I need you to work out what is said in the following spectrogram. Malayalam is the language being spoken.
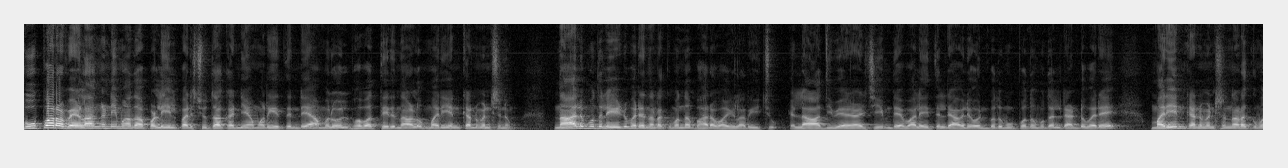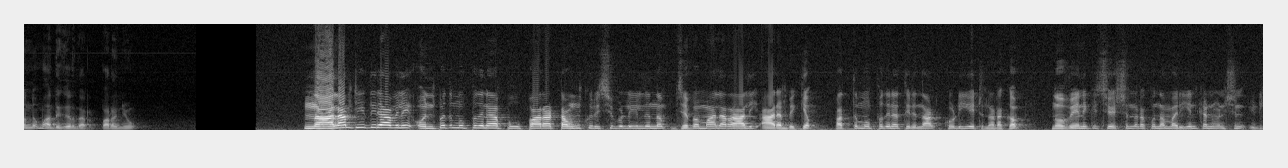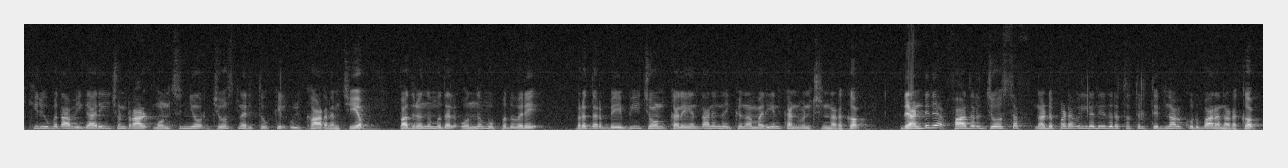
പൂപ്പാറ വേളാങ്കണ്ണി മാതാപ്പള്ളിയിൽ പരിശുദ്ധ കന്യാമറിയത്തിന്റെ അമലോത്ഭവ തിരുനാളും മരിയൻ കൺവെൻഷനും നാല് മുതൽ ഏഴ് വരെ നടക്കുമെന്ന് ഭാരവാഹികൾ അറിയിച്ചു. എല്ലാ ആദ്യ വ്യാഴാഴ്ചയും ദേവാലയത്തിൽ രാവിലെ ഒൻപത് മുപ്പത് മുതൽ രണ്ട് വരെ മരിയൻ കൺവെൻഷൻ നടക്കുമെന്നും അധികൃതർ പറഞ്ഞു. നാലാം തീയതി രാവിലെ ഒൻപത് മുപ്പതിന് പൂപ്പാറ ടൗൺ കുരിശുപള്ളിയിൽ നിന്നും ജപമാല റാലി ആരംഭിക്കും. പത്ത് മുപ്പതിന് തിരുനാൾ കൊടിയേറ്റ് നടക്കും. നൊവേനയ്ക്ക് ശേഷം നടക്കുന്ന മരിയൻ കൺവെൻഷൻ ഇടുക്കി രൂപതാ വികാരി ചുണ്ട്രാൾ മോൺസിഞ്ഞോർ ജോസ് നരിത്തൂക്കിൽ ഉദ്ഘാടനം ചെയ്യും. പതിനൊന്ന് മുതൽ ഒന്ന് മുപ്പത് വരെ ബ്രദർ ബേബി ജോൺ കലയന്താനി നയിക്കുന്ന മരിയൻ കൺവെൻഷൻ നടക്കും. രണ്ടിന് ഫാദർ ജോസഫ് നടുപ്പടവിലിന്റെ നേതൃത്വത്തിൽ തിരുനാൾ കുർബാന നടക്കും.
